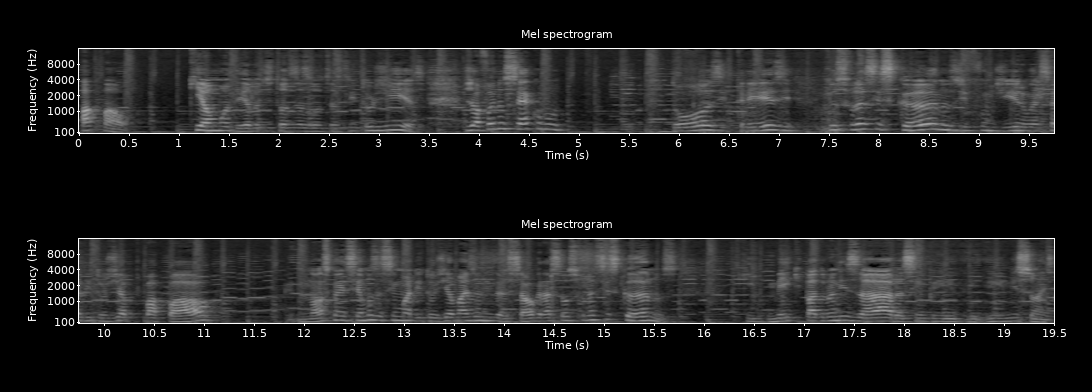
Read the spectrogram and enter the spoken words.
papal, que é o modelo de todas as outras liturgias. Já foi no século 12, 13, que os franciscanos difundiram essa liturgia papal. Nós conhecemos assim uma liturgia mais universal graças aos franciscanos, que meio que padronizaram assim em, em, missões.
